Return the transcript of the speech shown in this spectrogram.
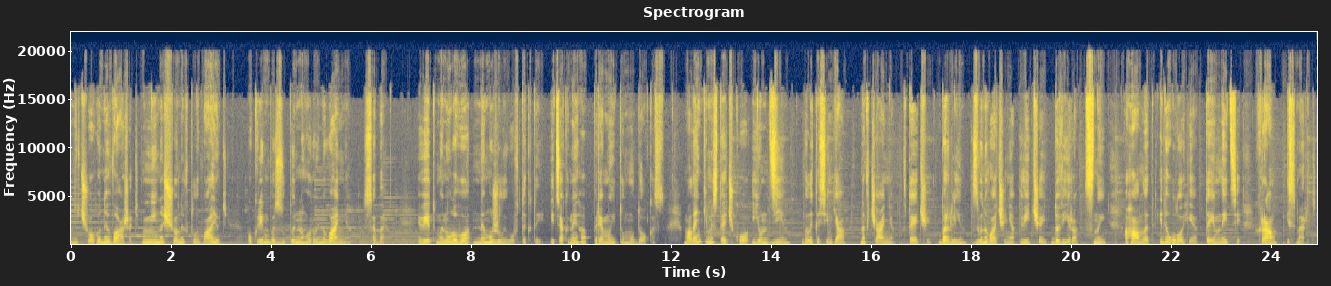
нічого не важать, ні на що не впливають, окрім беззупинного руйнування себе. Від минулого неможливо втекти, і ця книга прямий тому доказ. Маленьке містечко Йондзін, велика сім'я, навчання, втечі, Берлін, звинувачення, відчай, довіра, сни, Гамлет, ідеологія, таємниці, храм і смерть,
